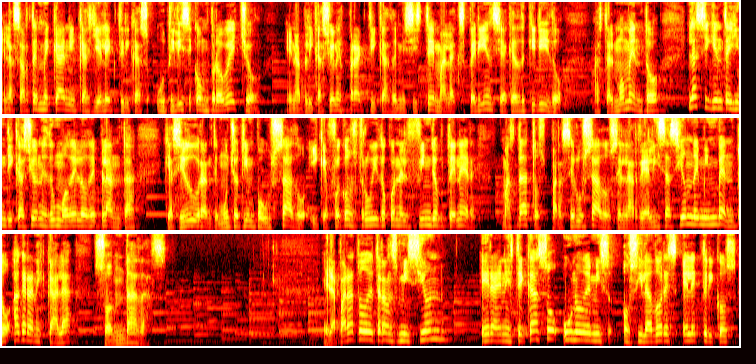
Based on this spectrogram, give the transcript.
en las artes mecánicas y eléctricas utilice con provecho en aplicaciones prácticas de mi sistema la experiencia que he adquirido hasta el momento, las siguientes indicaciones de un modelo de planta que ha sido durante mucho tiempo usado y que fue construido con el fin de obtener más datos para ser usados en la realización de mi invento a gran escala son dadas. El aparato de transmisión era en este caso uno de mis osciladores eléctricos,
